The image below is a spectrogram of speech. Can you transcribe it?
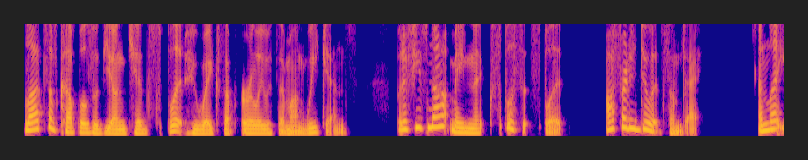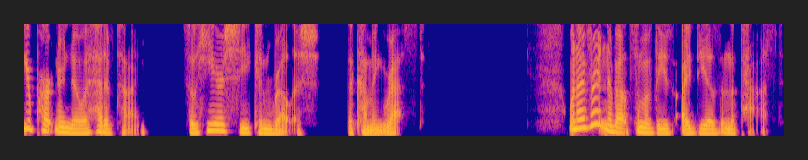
Lots of couples with young kids split who wakes up early with them on weekends. But if you've not made an explicit split, offer to do it someday. And let your partner know ahead of time so he or she can relish the coming rest. When I've written about some of these ideas in the past,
